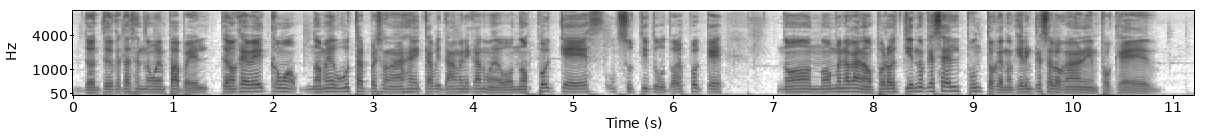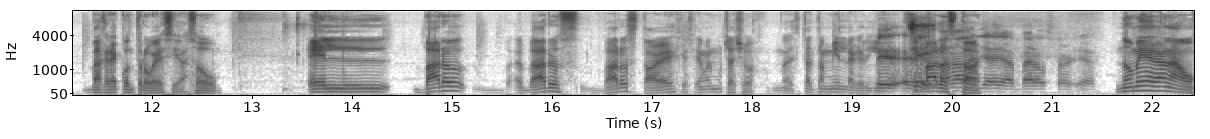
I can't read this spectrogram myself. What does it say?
Yo entiendo que está haciendo buen papel. Tengo que ver cómo no me gusta el personaje de Capitán América nuevo, no es porque es un sustituto, es porque no, no me lo he ganado, pero entiendo que ese es el punto que no quieren que se lo ganen porque va a crear controversia. So, el Battle, Battles- Battlestar, eh, que se llama el muchacho, no, está también la que Sí, tiene. eh, Sí. Battlestar. Ya, ya, Battlestar, ya. No me he ganado.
